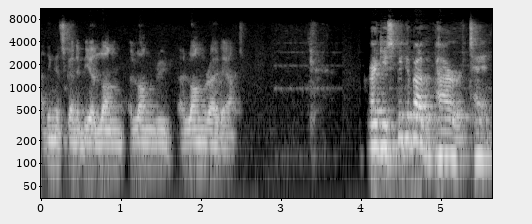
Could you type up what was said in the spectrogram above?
I think it's going to be a long, a long route, a long road out. Greg, you speak about the power of 10,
